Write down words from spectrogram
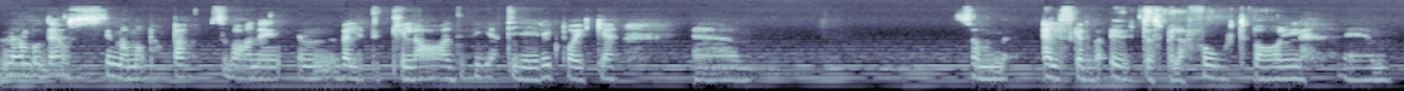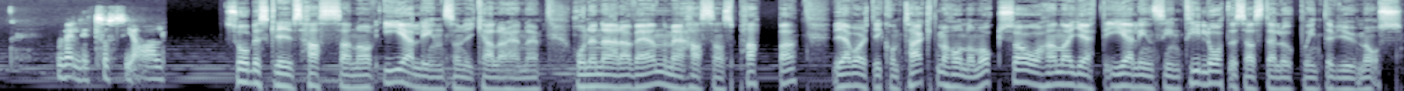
När han bodde hos sin mamma och pappa så var han en, en väldigt glad, vetgirig pojke. Eh, som älskade att vara ute och spela fotboll. Eh, väldigt social. Så beskrivs Hassan av Elin som vi kallar henne. Hon är nära vän med Hassans pappa. Vi har varit i kontakt med honom också och han har gett Elin sin tillåtelse att ställa upp på intervju med oss.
